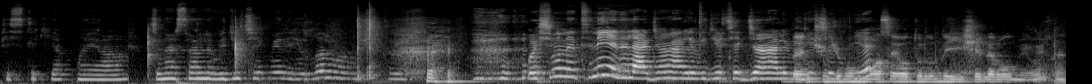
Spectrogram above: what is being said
Pislik yapma ya. Caner senle video çekmeyeli yıllar olmuştu. Başımın etini yediler Caner'le video çek, Caner'le Ben video çünkü çek bu diye. masaya oturduğumda iyi şeyler olmuyor o yüzden.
